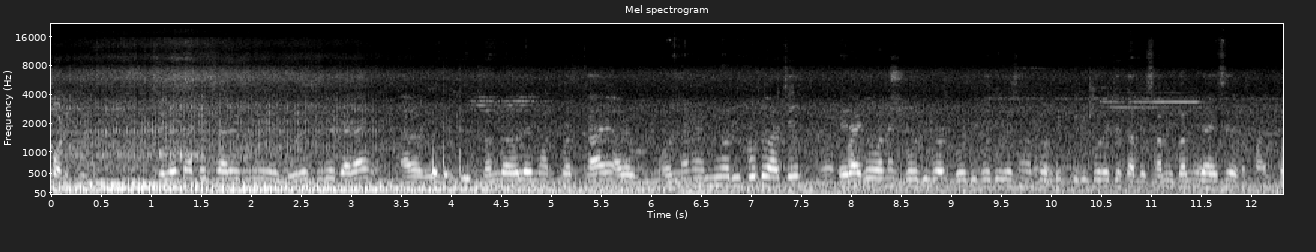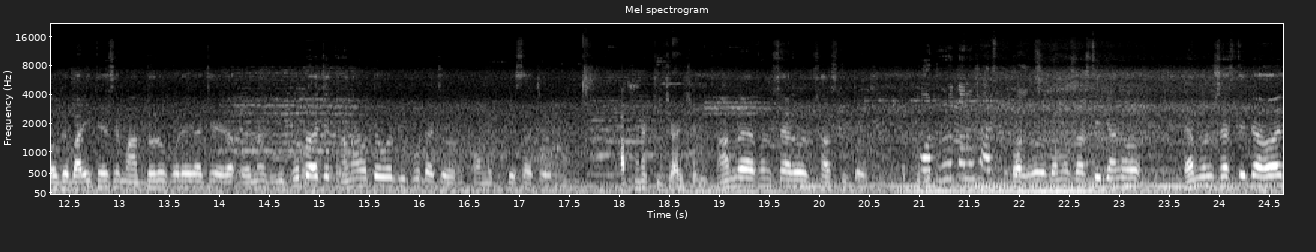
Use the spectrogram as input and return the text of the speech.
করে? ছেলেটা তো স্যার এমনি ঘুরে ফিরে বেড়ায় আর সন্ধ্যা হলে মদ ফদ খায় আর অন্যান্য এমনিও রিপোর্টও আছে। এর আগেও অনেক বৌদি বৌদি বৌদিদের সঙ্গে কন্ট্যাক্টরি করেছে তাদের স্বামী ফামিরা এসে ওকে বাড়িতে এসে মারধরও করে গেছে। এরা- অনেক রিপোর্টও আছে থানাতেও ওর রিপোর্ট আছে ওর অনেক কেস আছে। আপনারা কি চাইছেন? আমরা এখন স্যার ওর শাস্তি চাইছি। কঠোরতম শাস্তি যেন এমন শাস্তিটা হয়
